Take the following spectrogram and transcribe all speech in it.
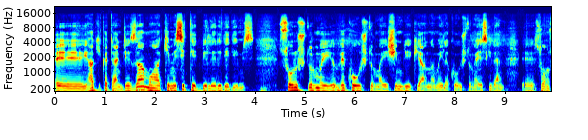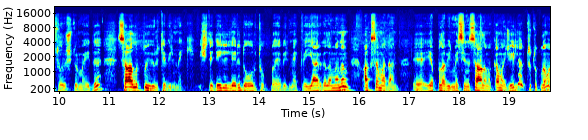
e, hakikaten ceza muhakemesi tedbirleri dediğimiz Hı. soruşturmayı ve kovuşturmayı şimdiki anlamıyla kovuşturma eskiden e, son soruşturmaydı sağlıklı yürütebilmek işte delilleri doğru toplayabilmek ve yargılamanın aksamadan e, yapılabilmesini sağlamak amacıyla tutuklama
